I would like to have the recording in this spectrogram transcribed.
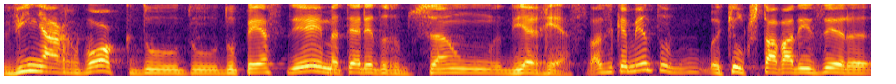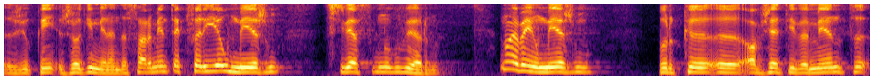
vinha a reboque do, do, do, PSD em matéria de redução de IRS. Basicamente, aquilo que estava a dizer Joaquim Miranda Sarmento é que faria o mesmo se estivesse no governo. Não é bem o mesmo, porque, eh, objetivamente,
